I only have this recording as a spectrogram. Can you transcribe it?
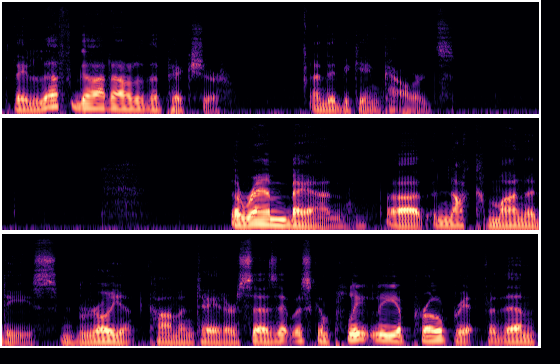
But they left God out of the picture and they became cowards. The Ramban, uh, Nachmanides, brilliant commentator, says it was completely appropriate for them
